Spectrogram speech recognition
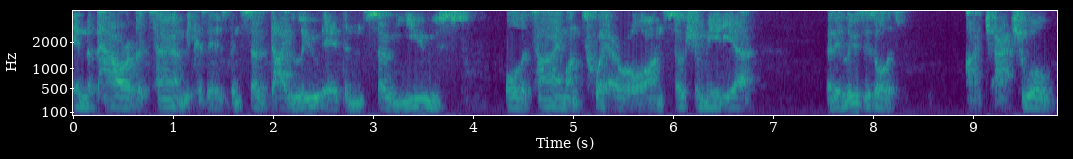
in the power of a term because it has been so diluted and so used all the time on Twitter or on social media that it loses all its actual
